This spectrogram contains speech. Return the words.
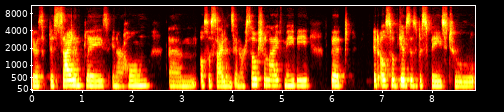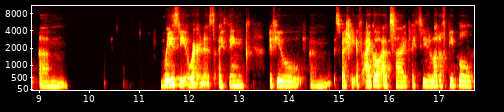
there's this silent place in our home um, also silence in our social life maybe but it also gives us the space to um, raise the awareness. I think if you um, especially if i go outside i see a lot of people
